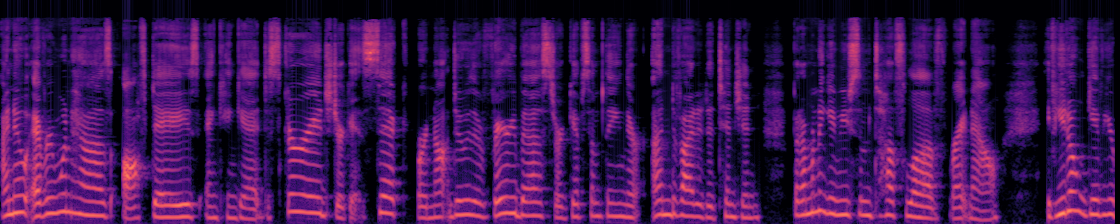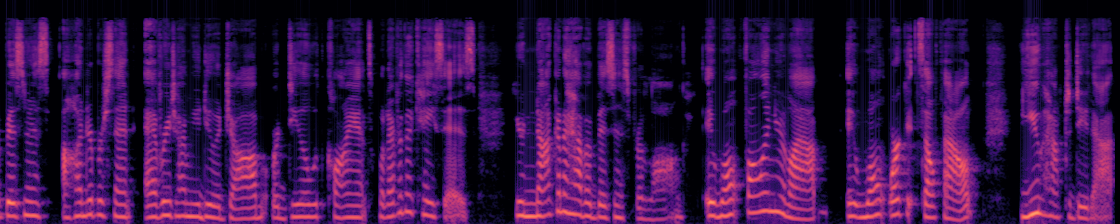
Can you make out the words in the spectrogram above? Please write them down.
I know everyone has off days and can get discouraged or get sick or not do their very best or give something their undivided attention, but I'm to give you some tough love right now. If you don't give your business 100% every time you do a job or deal with clients, whatever the case is, you're not going to have a business for long. It won't fall in your lap, it won't work itself out. You have to do that.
